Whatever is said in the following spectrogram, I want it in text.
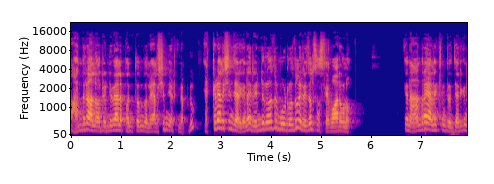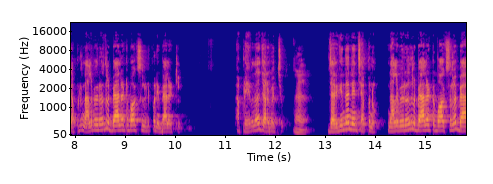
ఆంధ్రాలో రెండు వేల పంతొమ్మిదిలో ఎలక్షన్ జరిగినప్పుడు ఎక్కడ ఎలక్షన్ జరిగినా రెండు రోజులు మూడు రోజులు రిజల్ట్స్ వస్తాయి వారంలో. కానీ ఆంధ్ర ఎలక్షన్ జరిగినప్పుడు నలభై రోజులు బ్యాలెట్ బాక్సులు ఉండిపోయి బ్యాలెట్లు. అప్పుడు ఏమైనా జరగచ్చు. జరిగిందని నేను చెప్పను. నలభై రోజులు బ్యాలెట్ బాక్సులో బ్యా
